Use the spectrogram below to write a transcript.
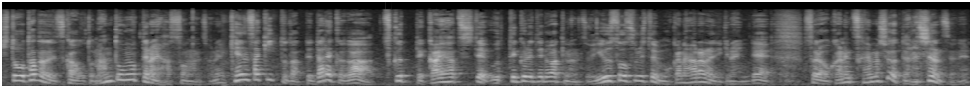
人をタダで使うこと何と思ってない発想なんですよね。検査キットだって誰かが作って開発して売ってくれてるわけなんですよ。郵送する人にもお金払わないといけないんでそれはお金使いましょうよって話なんですよね。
